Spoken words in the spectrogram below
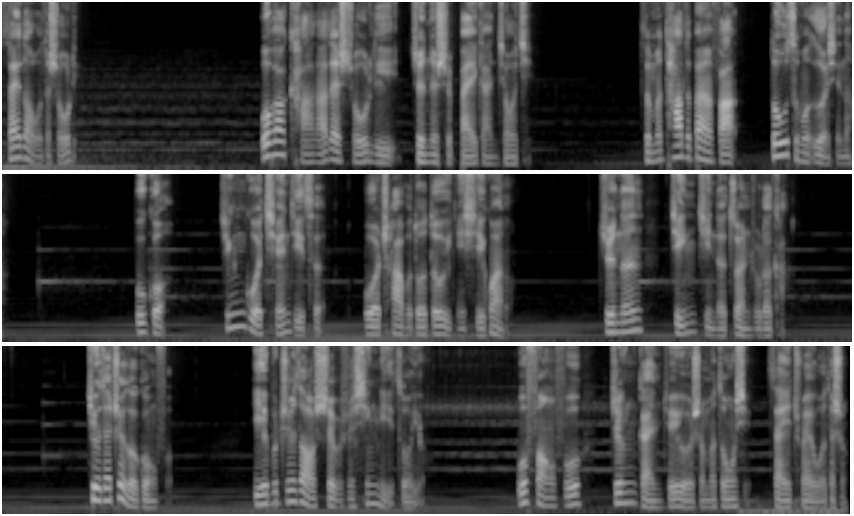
塞到我的手里。我把卡拿在手里，真的是百感交集。怎么他的办法都这么恶心呢？不过，经过前几次，我差不多都已经习惯了，只能紧紧地攥住了卡。就在这个功夫。也不知道是不是心理作用，我仿佛真感觉有什么东西在拽我的手。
